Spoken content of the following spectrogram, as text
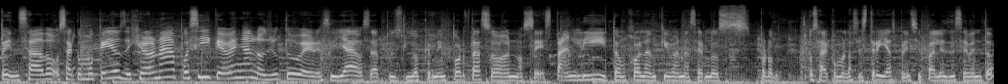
pensado, o sea, como que ellos dijeron, ah, pues sí, que vengan los youtubers y ya, o sea, pues lo que me importa son, no sé, Stan Lee y Tom Holland que iban a ser los, o sea, como las estrellas principales de ese evento.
